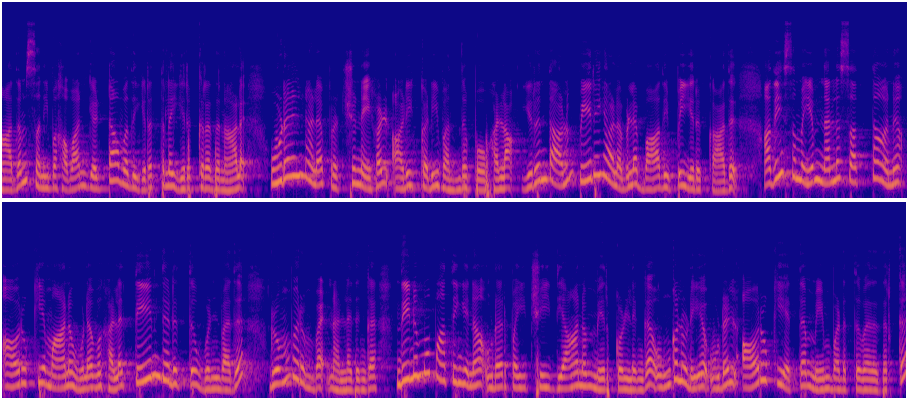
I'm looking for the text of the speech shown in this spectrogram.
மாதம் சனி பகவான் எட்டாவது இடத்துல இருக்கிறதுனால உடல்நல பிரச்சனைகள் அடிக்கடி வந்து போகலாம். இருந்தாலும் பெரிய அளவில் பாதிப்பு இருக்காது. அதே சமயம் நல்ல சத்தான ஆரோக்கியமான உணவுகளை தேர்ந்தெடுத்து உண்பது ரொம்ப ரொம்ப நல்லதுங்க. தினமும் பார்த்தீங்கன்னா உடற்பயிற்சி தியானம் மேற்கொள்ளுங்க. உங்களுடைய உடல் ஆரோக்கியத்தை மேம்படுத்துவதற்கு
